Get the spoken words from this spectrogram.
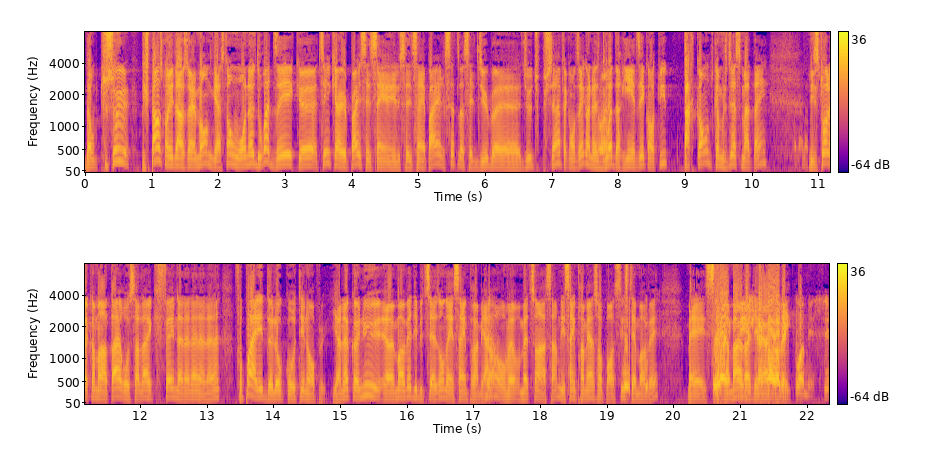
Donc, tous ceux. Puis je pense qu'on est dans un monde, Gaston, où on a le droit de dire que, tu sais, Carey Price, c'est le Saint-Père, c'est le Dieu, ben, Dieu Tout-Puissant. Fait qu'on dirait qu'on a le droit de rien dire contre lui. Par contre, comme je disais ce matin, l'histoire de commentaires au salaire qu'il fait, nanana, nanana, faut pas aller de l'autre côté non plus. Il y en a connu un mauvais début de saison dans les cinq premières. On va mettre ça ensemble. Les cinq premières sont passées, c'était mauvais. Mais c'est vraiment un des d'accord avec toi, mais si,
